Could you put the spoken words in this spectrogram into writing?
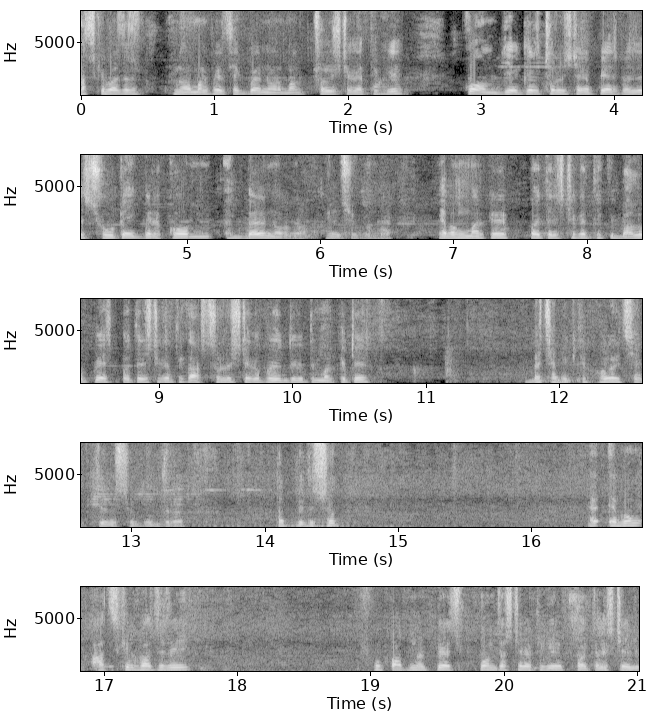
আজকে বাজার নর্মাল পেঁয়াজ একবারে নর্মাল চল্লিশ টাকা থেকে কম। দুই একবারে চল্লিশ টাকা পেঁয়াজ বাজার ছোট একবারে কম, একবারে নর্মাল বলব। এবং মার্কেটে পঁয়তাল্লিশ টাকা থেকে ভালো পেঁয়াজ, পঁয়তাল্লিশ টাকা থেকে আটচল্লিশ টাকা পর্যন্ত কিন্তু মার্কেটে বেচা বিক্রি হয়েছে, প্রিয় দর্শক বন্ধুরা তা প্রিয় দর্শক এবং আজকের বাজারে পাবনার পেঁয়াজ পঞ্চাশ টাকা থেকে পঁয়তাল্লিশ টাকা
